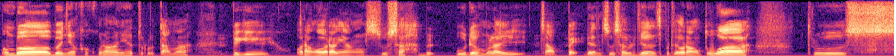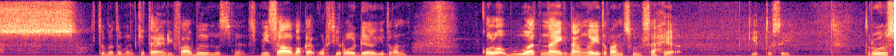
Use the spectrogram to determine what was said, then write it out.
membawa banyak kekurangan ya terutama bagi orang-orang yang susah udah mulai capek dan susah berjalan seperti orang tua. Terus teman-teman kita yang difabel misal pakai kursi roda gitu kan kalau buat naik tangga itu kan susah ya gitu sih. Terus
